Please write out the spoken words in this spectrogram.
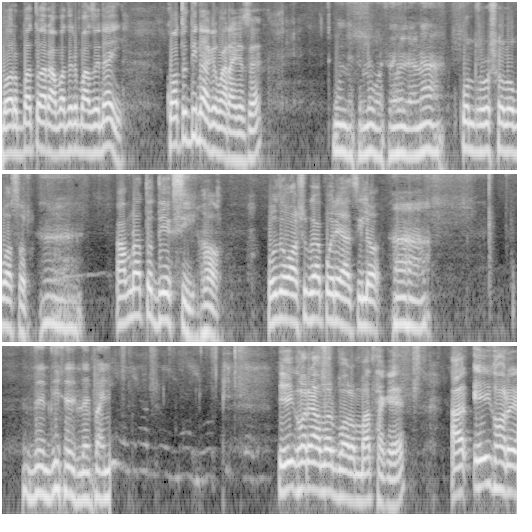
বরব্বা তো আর আমাদের মাঝে নাই। কতদিন আগে মারা গেছে? পনেরো ষোলো বছর। হলো না পনেরো ষোলো বছর আমরা তো দেখছি, হ। ও যে অসুখ এই ঘরে আমার বড় মা থাকে, আর এই ঘরে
